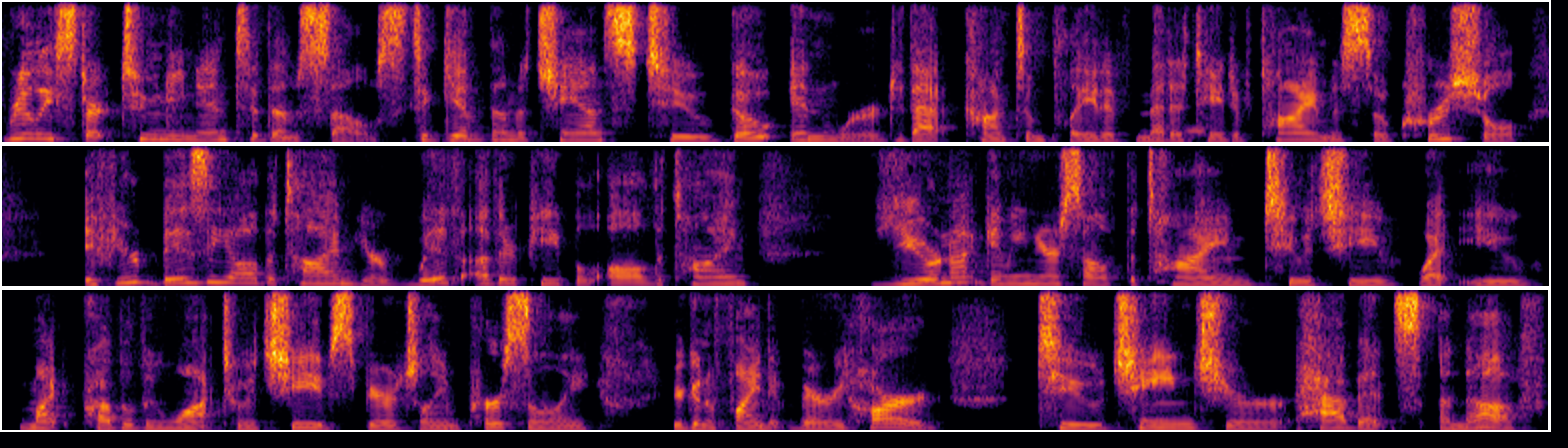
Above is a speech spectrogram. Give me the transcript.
really start tuning into themselves to give them a chance to go inward. That contemplative, meditative time is so crucial. If you're busy all the time, you're with other people all the time, you're not giving yourself the time to achieve what you might probably want to achieve spiritually and personally, you're going to find it very hard to change your habits enough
